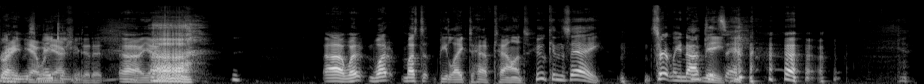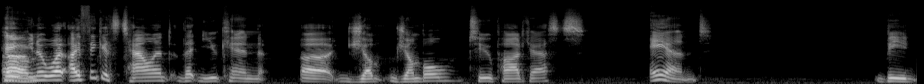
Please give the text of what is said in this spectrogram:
Right. Yeah, when he actually it. did it. Uh, yeah. Uh, uh, what what must it be like to have talent? Who can say? Certainly not me. hey, um, you know what? I think it's talent that you can uh, jum- jumble two podcasts and be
